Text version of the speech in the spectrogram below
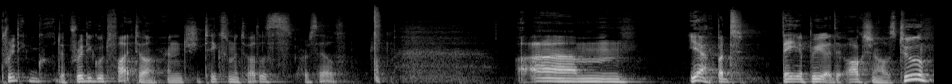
pretty good, a pretty good fighter, and she takes on the turtles herself. Um, yeah, but they appear at the auction house too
